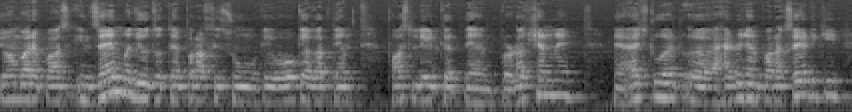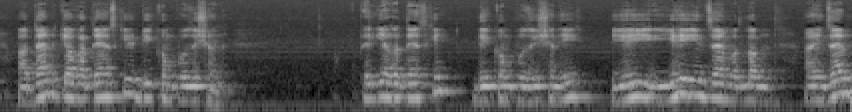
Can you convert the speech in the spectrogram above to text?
جو ہمارے پاس انزائم موجود ہوتے ہیں پراخیسوم کے، وہ کیا کرتے ہیں؟ فاسٹ لیڈ کرتے ہیں پروڈکشن میں ایچ ٹو ہائیڈروجن پر آکسائڈ کی دین کیا کرتے ہیں اس کی؟ ڈیکمپوزیشن پھر کیا کرتے ہیں اس کی؟ ڈیکمپوزیشن ہی یہی انزائم مطلب uh, انزائم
